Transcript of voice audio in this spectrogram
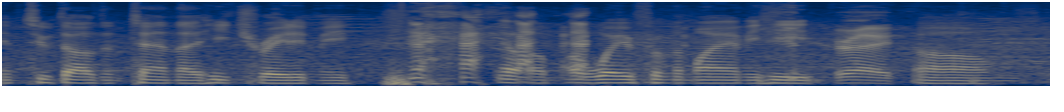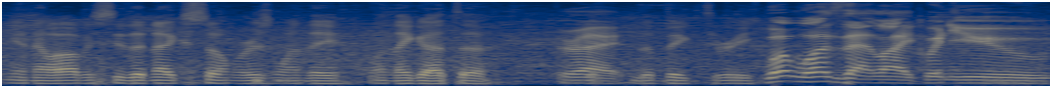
in 2010 that he traded me uh, away from the Miami Heat. Right. Um, you know, obviously the next summer is when they when they got the Right. the, the big three. What was that like when you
